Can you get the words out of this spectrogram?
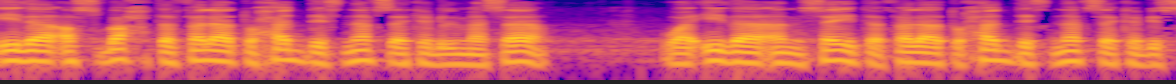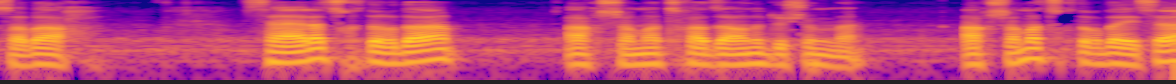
İzə asbahta fələ tuhaddis nəfsəkə bilməsə və izə əmsəytə fələ tuhaddis nəfsəkə bis sabah. Səhərə çıxdıqda axşama çıxacağını düşünmə. Axşama çıxdıqda isə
